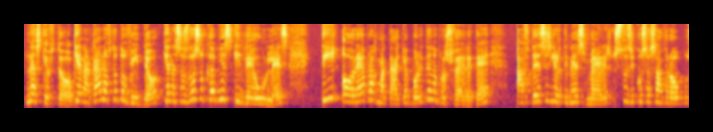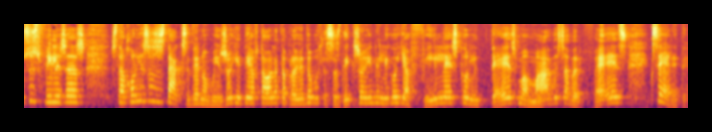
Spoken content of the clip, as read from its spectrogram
να σκεφτώ και να κάνω αυτό το βίντεο και να σας δώσω κάποιες ιδεούλες τι ωραία πραγματάκια μπορείτε να προσφέρετε αυτές τις γιορτινές μέρες στους δικούς σας ανθρώπους, στους φίλους σας, στα χώρια σας τάξη. Δεν νομίζω, γιατί αυτά όλα τα προϊόντα που θα σας δείξω είναι λίγο για φίλες, κολλητές, μαμάδες, αδερφές, ξέρετε.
